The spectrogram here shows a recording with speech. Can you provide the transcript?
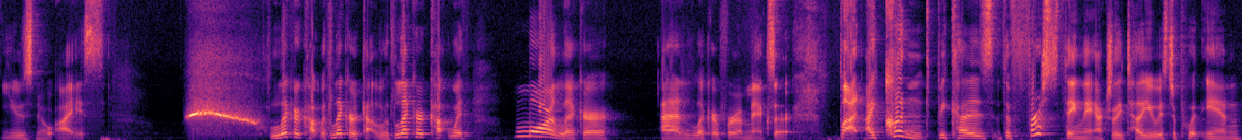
use no ice. Liquor cut with liquor, cut with liquor, cut with more liquor, and liquor for a mixer. But I couldn't because the first thing they actually tell you is to put in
